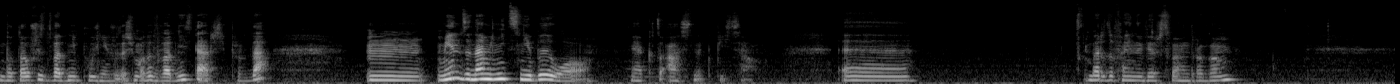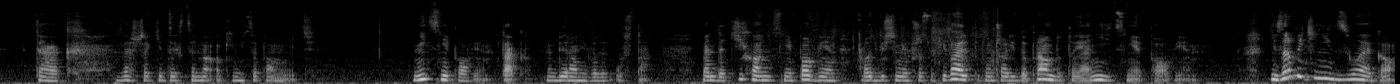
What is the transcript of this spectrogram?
Bo to już jest dwa dni później, już jesteśmy o dwa dni starsi, prawda? Mm, między nami nic nie było, jak to Asnyk pisał. Eee, bardzo fajny wiersz swoją drogą. Tak, zwłaszcza kiedy chcemy o kimś zapomnieć. Nic nie powiem, tak? Nabieranie wody w usta. Będę cicho, nic nie powiem, bo choćbyście mnie przesłuchiwali, podłączali do prądu, to ja nic nie powiem. Nie zrobię ci nic złego.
